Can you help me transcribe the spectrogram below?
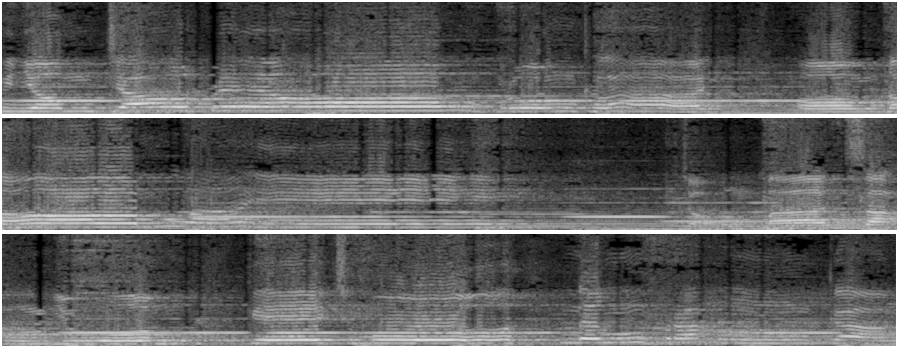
ខ្ញុំចោលព្រះអង្គព្រមខ្លាចអូដំឡៃចង់បានសង្យុំ គេឈ្មោះនឹងប្រាក់កាំង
